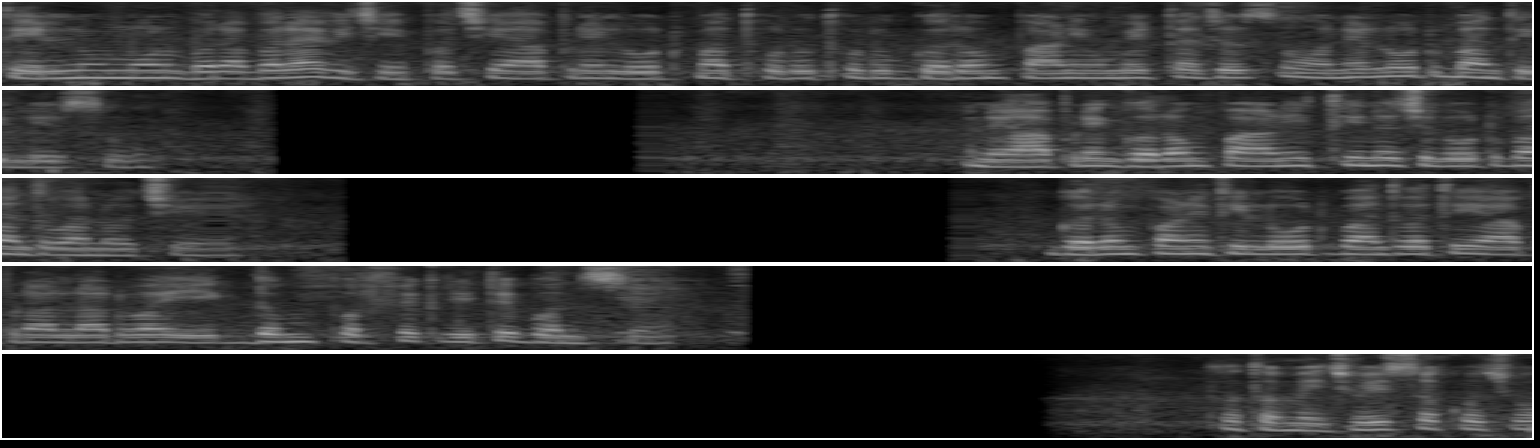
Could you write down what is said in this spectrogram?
તેલનું મોણ બરાબર આવી જાય પછી આપણે લોટમાં થોડું થોડું ગરમ પાણી ઉમેરતા જશું અને લોટ બાંધી લઈશું અને આપણે ગરમ પાણીથી જ લોટ બાંધવાનો છે. ગરમ પાણીથી લોટ બાંધવાથી આપણા લાડવા એકદમ પરફેક્ટ રીતે બનશે. તો તમે જોઈ શકો છો,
